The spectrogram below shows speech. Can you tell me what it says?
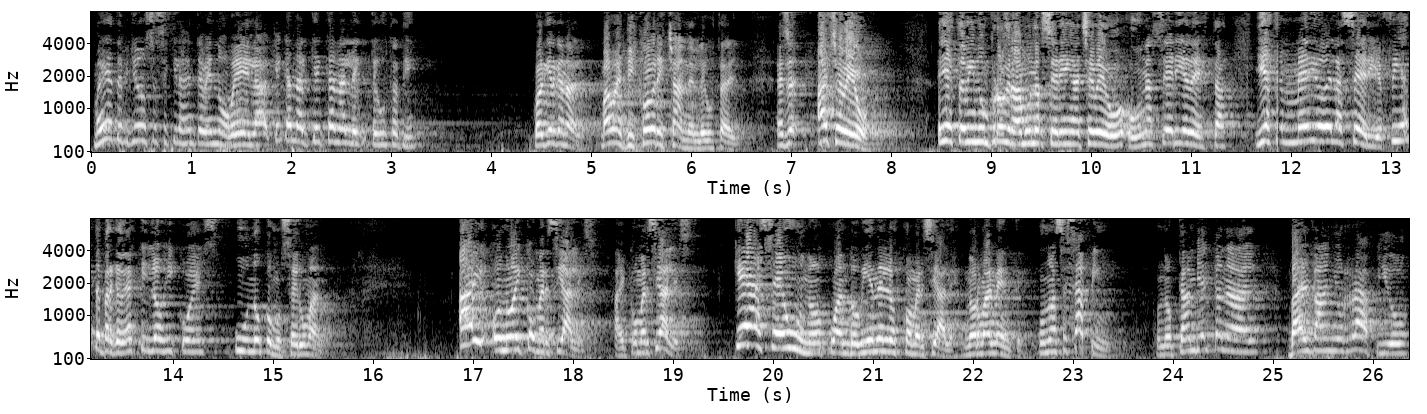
Imagínate, yo no sé si aquí la gente ve novela. ¿Qué canal, qué canal te gusta a ti? Cualquier canal. Vamos, Discovery Channel le gusta a ella. Es HBO. Ella está viendo un programa, una serie en HBO o una serie de esta, y está en medio de la serie, fíjate para que veas que ilógico es uno como ser humano. ¿Hay o no hay comerciales? Hay comerciales. ¿Qué hace uno cuando vienen los comerciales? Normalmente, uno hace zapping. Uno cambia el canal, va al baño rápido,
